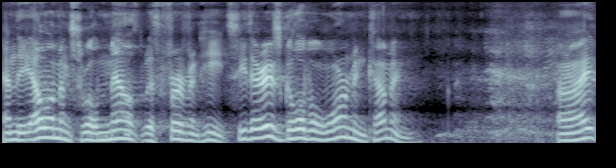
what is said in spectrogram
and the elements will melt with fervent heat. See, there is global warming coming. All right?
